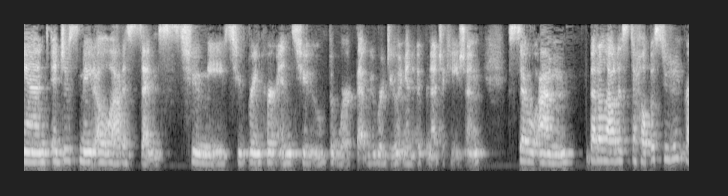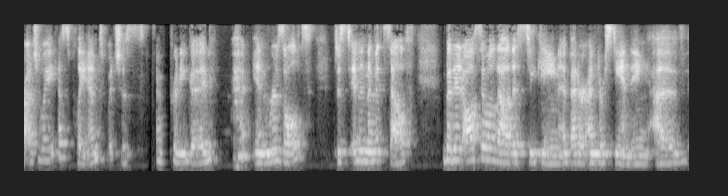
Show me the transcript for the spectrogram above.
And it just made a lot of sense to me to bring her into the work that we were doing in open education. So um, that allowed us to help a student graduate as planned, which is a pretty good end result just in and of itself. But it also allowed us to gain a better understanding of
